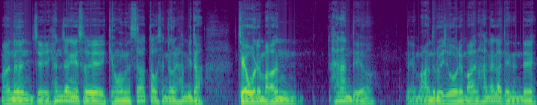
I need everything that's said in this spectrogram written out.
많은 이제 현장에서의 경험은 쌓았다고 생각을 합니다. 제가 올해 마흔 하나인데요. 네, 만으로 이제 올해 마흔 하나가 되는데,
